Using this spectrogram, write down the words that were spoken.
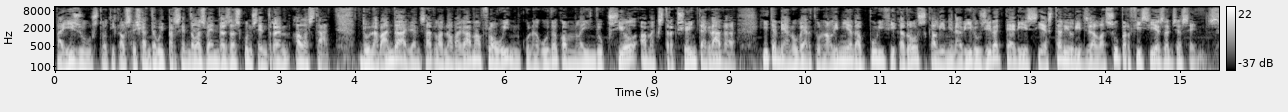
països, tot i que el 68% de les vendes es concentren a l'Estat. D'una banda, ha llançat la nova gamma Flow-In, coneguda com la inducció amb extracció integrada, i també han obert una línia de purificadors que elimina virus i bacteris i esterilitza les superfícies adjacents.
